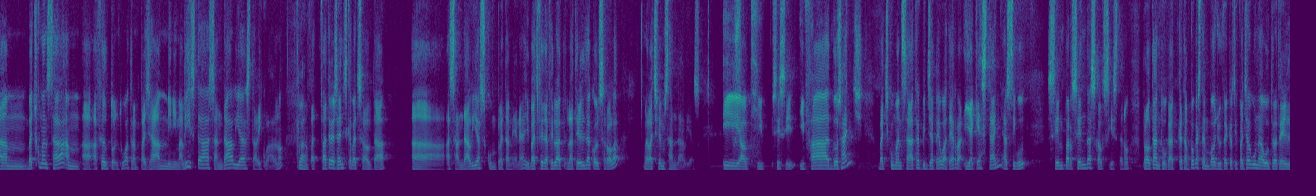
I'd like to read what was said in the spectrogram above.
um, vaig començar a, a, a fer el tonto, a trampejar amb minimalista, sandàlies, tal i qual, no? Clar. Fa, fa tres anys que vaig saltar a, a sandàlies completament, eh? I vaig fer, de fet, la, la trell de Collserola la vaig fer amb sandàlies. I, el, i, sí, sí, i fa dos anys vaig començar a trepitjar peu a terra. I aquest any ha sigut 100% descalcista, no? Però al tanto, que, que tampoc estem bojos, eh? que si faig alguna ultratrell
